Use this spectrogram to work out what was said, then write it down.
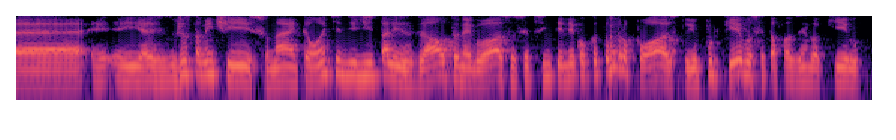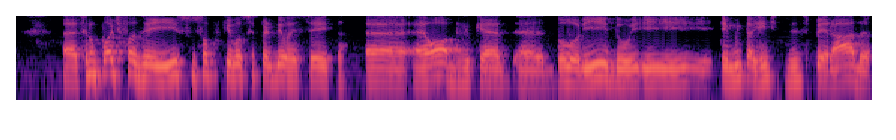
É, e, é justamente isso, né? Então, antes de digitalizar o teu negócio, você precisa entender qual é o teu propósito e o porquê você está fazendo aquilo. É, você não pode fazer isso só porque você perdeu receita. É, é óbvio que é, é dolorido e, e, tem muita gente desesperada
